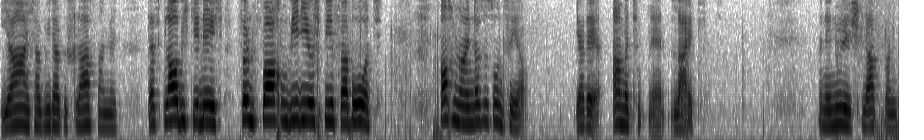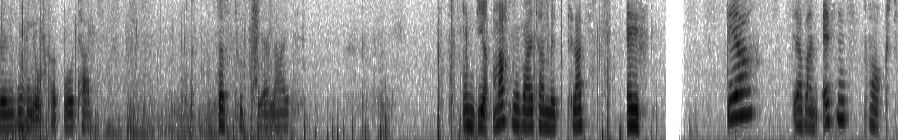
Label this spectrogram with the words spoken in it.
Ja, ich habe wieder geschlafwandelt. Das glaube ich dir nicht. Fünf Wochen Videospielverbot. Ach nein, das ist unfair. Ja, der Arme tut mir leid. Wenn er nur das Schlafwandeln Videoverbot hat. Das tut sehr leid. Und ja, machen wir weiter mit Platz 11. Der, der beim Essen hockt.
